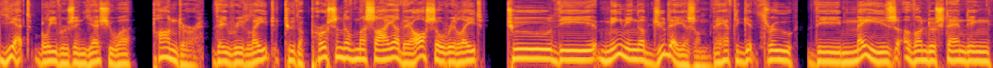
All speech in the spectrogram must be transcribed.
yet believers in Yeshua ponder. They relate to the person of Messiah, they also relate to the meaning of Judaism. They have to get through the maze of understanding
